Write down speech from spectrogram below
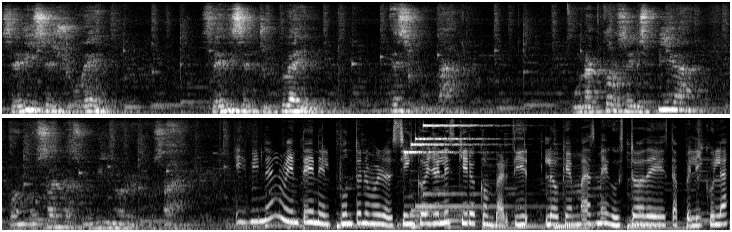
Se dice jouer, se dice to play, es jugar. Un actor se inspira cuando saca su niño a reposar. Y finalmente en el punto número 5 yo les quiero compartir lo que más me gustó de esta película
